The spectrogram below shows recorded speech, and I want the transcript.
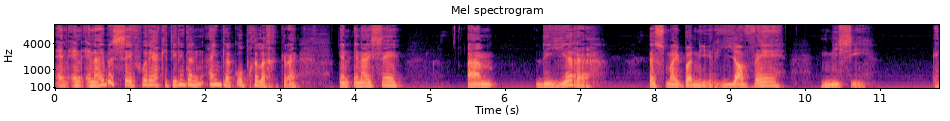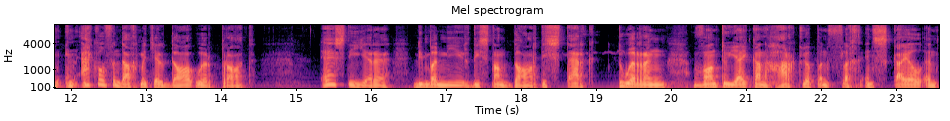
En en en hy besef, hoor ek het hierdie ding eintlik opgelig gekry. En en hy sê, ehm um, die Here is my banier. Jahwe Nisi. En en ek wil vandag met jou daaroor praat. Is die Here die manier, die standaard, die sterk toring waartoe jy kan hardloop en vlug en skuil in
